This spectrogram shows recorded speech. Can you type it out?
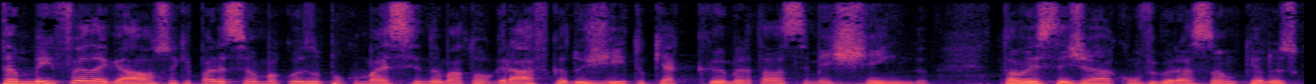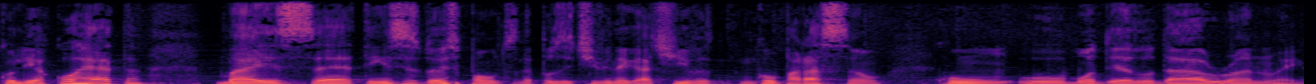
também foi legal, só que pareceu uma coisa um pouco mais cinematográfica do jeito que a câmera estava se mexendo. Talvez seja a configuração que eu não escolhi a correta, mas é, tem esses dois pontos, né, positiva e negativa, em comparação com o modelo da Runway.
